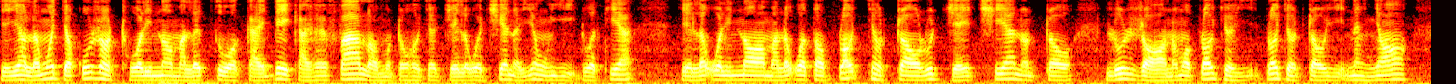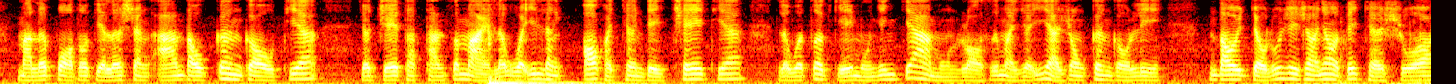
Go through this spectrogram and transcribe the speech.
chỉ giờ là muốn cho cú rõ thua lên nó mà lấy chùa cái đây cái hơi phá lò một đồ hồi cho chế là lỡ chiên ở dùng gì đùa thia là lỡ uli nó mà lỡ tàu plau cho trâu lúc chế chia nó trâu lúc rò nó mà plau cho plau cho trâu gì năng nhỏ mà lỡ bỏ tàu tiền lỡ sang án tàu cơn cầu thia cho chế thật thành sớm mãi lỡ ít lần ó khỏi chân để chế thia là tôi cho kế muốn nhân gia muốn lò sư mà giờ ý là rong cân cầu li đầu chỗ lúc gì sao nhau tết chờ số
